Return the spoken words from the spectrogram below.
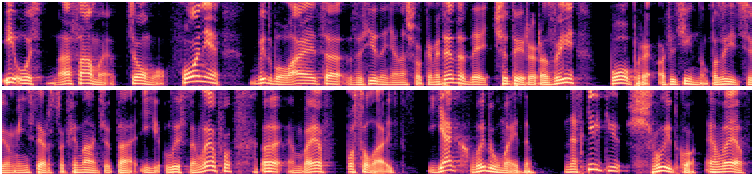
І ось на саме цьому фоні відбувається засідання нашого комітету, де чотири рази, попри офіційну позицію Міністерства фінансів та і лист МВФ, е, МВФ посилають. Як ви думаєте, наскільки швидко МВФ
